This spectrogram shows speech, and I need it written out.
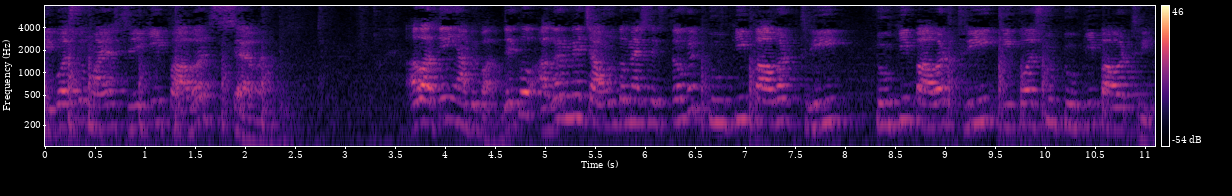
equal to minus three की पावर सेवन अब आती है यहाँ पे बात। देखो, अगर मैं चाहूँ तो मैं ऐसे लिखता हूँ टू की पावर थ्री, टू की power three equal to two की पावर थ्री।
